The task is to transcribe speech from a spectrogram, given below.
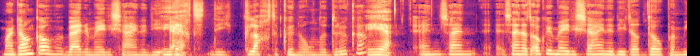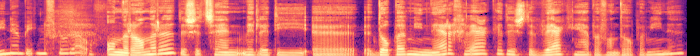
Maar dan komen we bij de medicijnen die Ja. echt die klachten kunnen onderdrukken. ja. En zijn, zijn dat ook weer medicijnen die dat dopamine beïnvloeden? Of? Onder andere, dus het zijn middelen die uh, dopaminerg werken, dus de werking hebben van dopamine.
